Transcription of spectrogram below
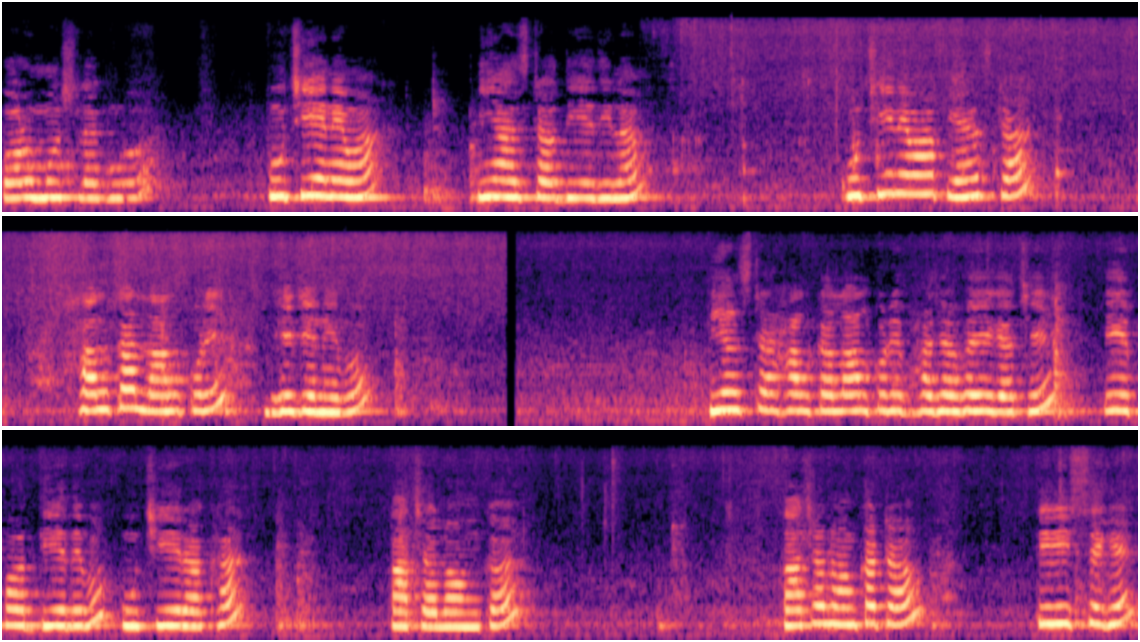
গরম মশলা গুঁড়ো। কুচিয়ে নেওয়া পেঁয়াজটাও দিয়ে দিলাম। কুচিয়ে নেওয়া পেঁয়াজটা হালকা লাল করে ভেজে নেব। পেঁয়াজটা হালকা লাল করে ভাজা হয়ে গেছে। এরপর দিয়ে দেব কুচিয়ে রাখা কাঁচা লঙ্কা। কাঁচা লঙ্কাটাও তিরিশ সেকেন্ড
